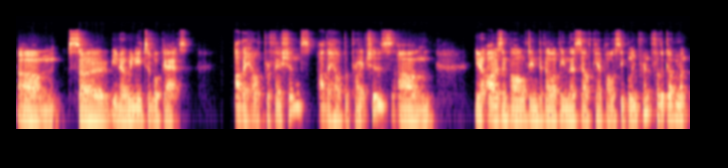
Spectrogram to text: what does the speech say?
Um, so, you know, we need to look at other health professions, other health approaches. Um, you know, I was involved in developing the self-care policy blueprint for the government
